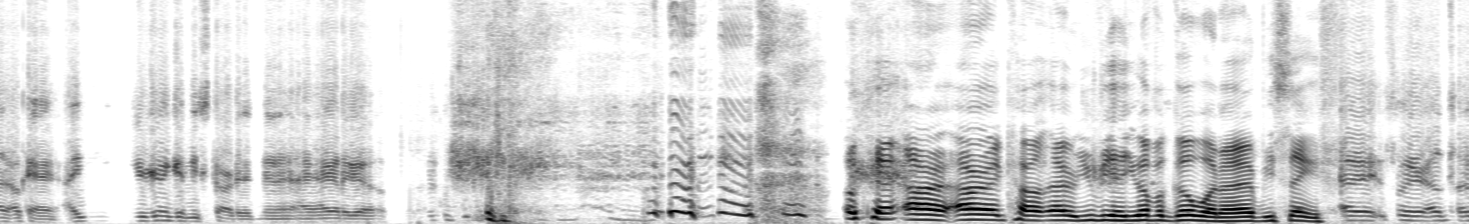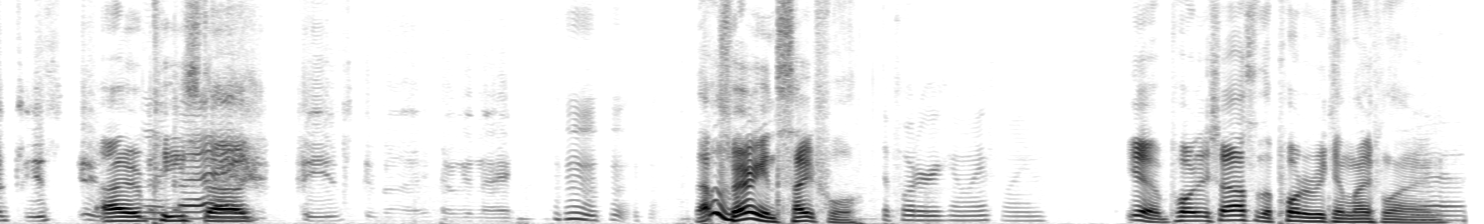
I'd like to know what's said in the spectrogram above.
okay, I you're gonna get me started, and I, I gotta go. Okay, all right, all right, Carl. All right, you be you have a good one. All right, be safe. All right, swear I'll talk to you soon. All right, peace, Okay. dog. Peace. Goodbye. Have a good night. That was very insightful. the Puerto Rican lifeline. Yeah, Puerto, shout out to the Puerto Rican Lifeline. Yeah.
